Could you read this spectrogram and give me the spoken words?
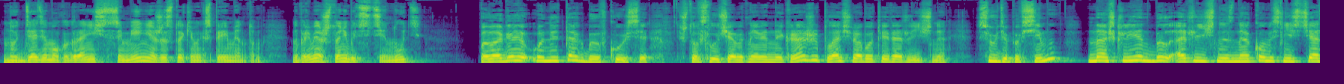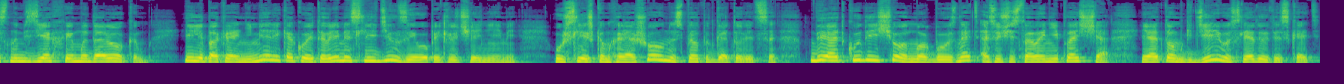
но дядя мог ограничиться менее жестоким экспериментом. Например, что-нибудь стянуть». Полагаю, он и так был в курсе, что в случае обыкновенной кражи плащ работает отлично. Судя по всему, наш клиент был отлично знаком с несчастным Зехой Мадороком, или, по крайней мере, какое-то время следил за его приключениями. Уж слишком хорошо он успел подготовиться. Да и откуда еще он мог бы узнать о существовании плаща и о том, где его следует искать?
